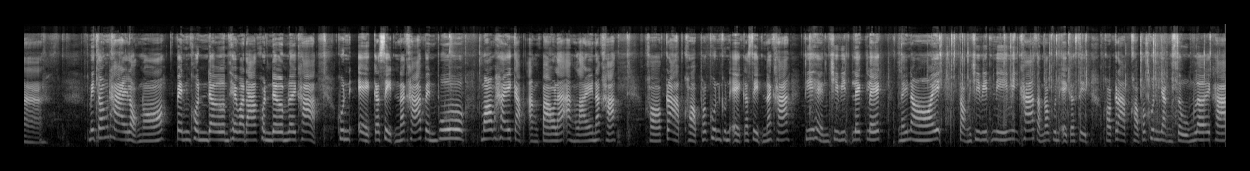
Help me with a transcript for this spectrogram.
มา ไม่ต้องทายหรอกเนาะ เป็นคนเดิม เทวดาคนเดิมเลยค่ะ คุณเอกสิทธิ์นะคะเป็นผู้มอบให้กับอ่างเปาและอ่างไลนะคะ ขอกราบขอบพระคุณคุณเอกสิทธิ์นะคะ ที่เห็นชีวิตเล็กๆ น้อยๆสองชีวิตนี้มีค่าสำหรับคุณเอกสิทธิ์ ขอกราบขอบพระคุณอย่างสูงเลยค่ะ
